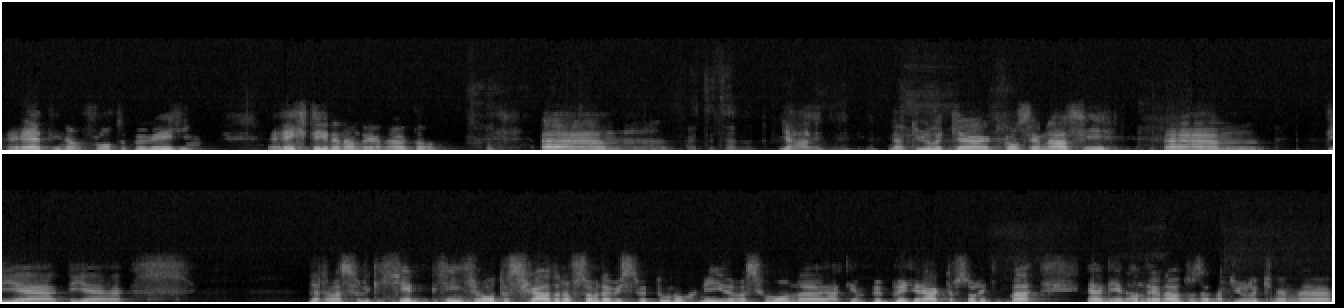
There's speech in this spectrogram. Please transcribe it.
rijdt in een vlotte beweging recht tegen een andere auto. Um, ja, natuurlijk consternatie. Um, die, die, ja, er was gelukkig geen, geen grote schade of zo, maar dat wisten we toen nog niet. Dat was gewoon ja, die een bumper geraakt of zo. Maar ja, die andere auto zat natuurlijk een,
